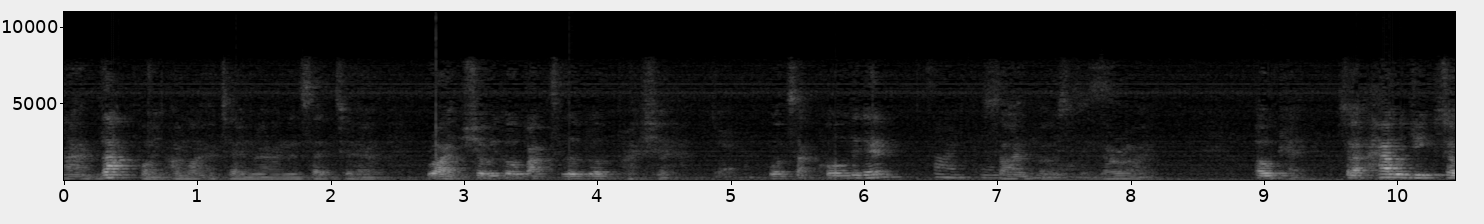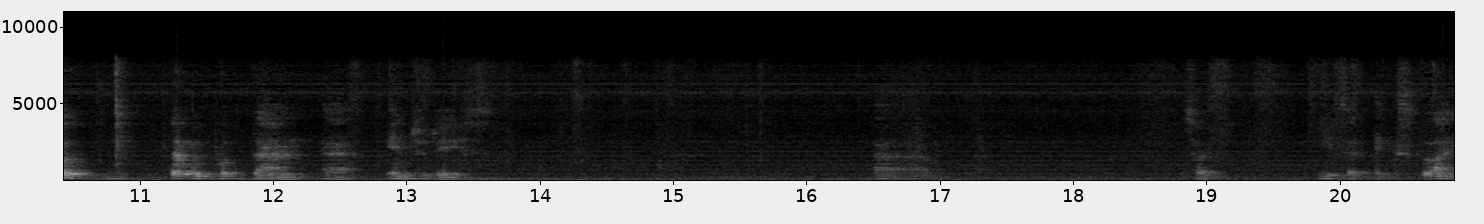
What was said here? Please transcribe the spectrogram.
And at that point, I might have turned around and said to her, right, shall we go back to the blood pressure? What's that called again? signposting. Signposting, all right. Okay, so how would you, so then we put down, uh, introduce, um, so you said explain,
